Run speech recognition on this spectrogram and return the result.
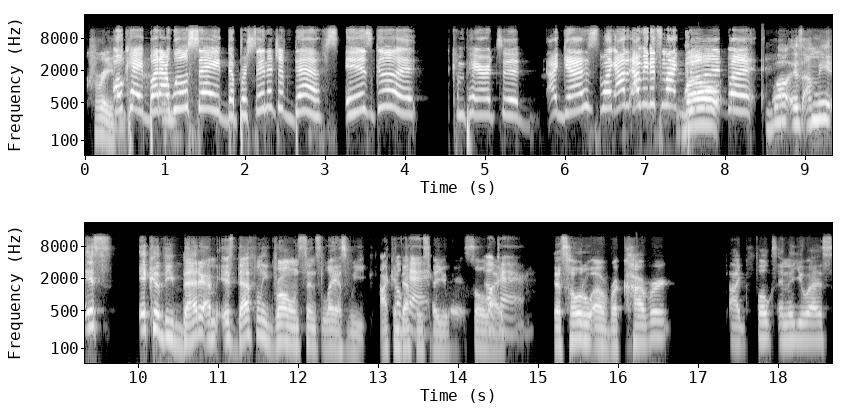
crazy. Okay, but I will say the percentage of deaths is good compared to I guess. Like I, I mean, it's not well, good, but well, it's. I mean, it's. It could be better. I mean, it's definitely grown since last week. I can okay. definitely tell you that. So like, okay. the total of recovered like folks in the U.S.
